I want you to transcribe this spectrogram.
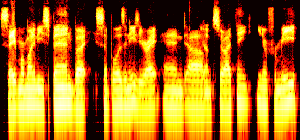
save more money than you spend, but simple isn't easy, right? And um, yep. so I think you know, for me,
